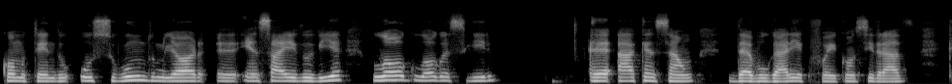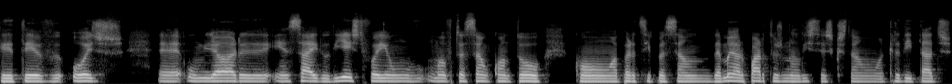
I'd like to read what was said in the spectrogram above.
como tendo o segundo melhor eh, ensaio do dia. Logo, logo a seguir, uh, à canção da Bulgária, que foi considerado que teve hoje uh, o melhor uh, ensaio do dia. Isto foi um, uma votação que contou com a participação da maior parte dos jornalistas que estão acreditados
